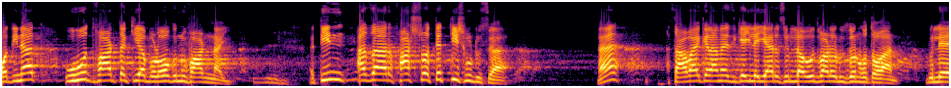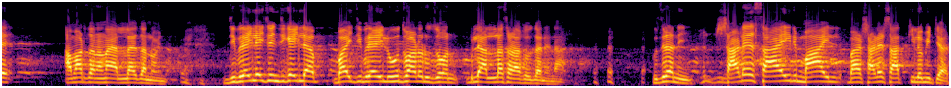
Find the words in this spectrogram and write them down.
মদিনাত উহুদ ফাড় কিয়া বড় কোনো ফাড় নাই। তিন হাজার পাঁচশো তেত্রিশ ফুট উঁচা হ্যাঁ? সাহবাই কেরামে জিগাইলে ইয়া রসুল্লাহ উহুদ ফাড়র ওজন কত হান? বলে, আমার জানা নাই, আল্লাহ জানেন জিব্রাইল আইছেন জিগাইলা ভাই জিব্রাইল, উহুদ ফাড়র ওজন। বলে, আল্লাহ ছাড়া কেউ জানে না। বুঝলানি সাড়ে চার মাইল বা সাড়ে সাত কিলোমিটার।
